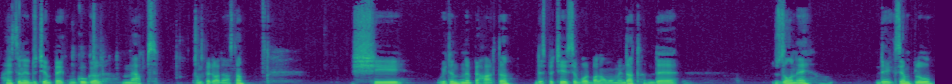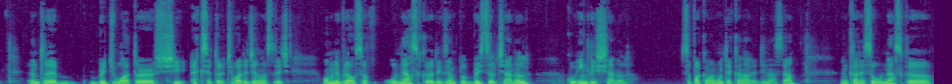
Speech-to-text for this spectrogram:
Hai să ne ducem pe Google Maps în perioada asta și uitându-ne pe hartă despre ce este vorba la un moment dat de zone, de exemplu, între Bridgewater și Exeter, ceva de genul ăsta. Deci, oamenii vreau să unească, de exemplu, Bristol Channel cu English Channel. să facă mai multe canale din astea în care să unească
